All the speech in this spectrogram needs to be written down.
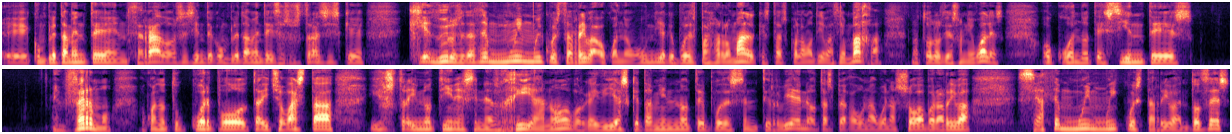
eh, completamente encerrado, se siente completamente, dices, ostras, es que qué duro, se te hace muy, muy cuesta arriba, o cuando un día que puedes pasarlo mal, que estás con la motivación baja, no todos los días son iguales, o cuando te sientes enfermo o cuando tu cuerpo te ha dicho basta y ostras y no tienes energía, ¿no? Porque hay días que también no te puedes sentir bien o te has pegado una buena soba por arriba, se hace muy muy cuesta arriba. Entonces,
